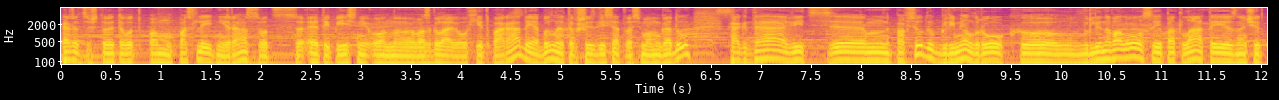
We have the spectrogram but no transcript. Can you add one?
Кажется, что это вот, по-моему, последний раз вот с этой песней он э, возглавил хит-парады, а было это в 68 году, когда ведь э, повсюду гремел рок, э, длинноволосые, потлатые, значит,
